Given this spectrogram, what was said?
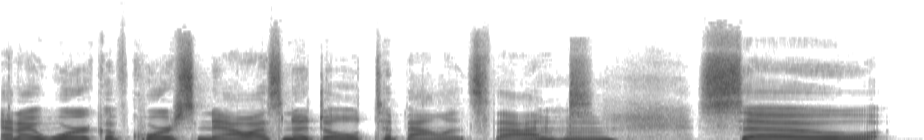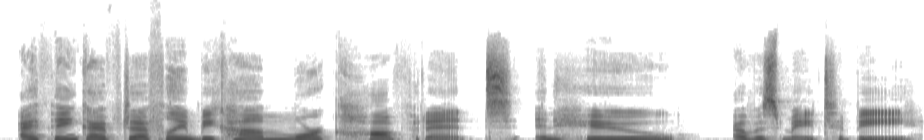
and I work, of course, now as an adult to balance that. Mhm. So I think I've definitely become more confident in who I was made to be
